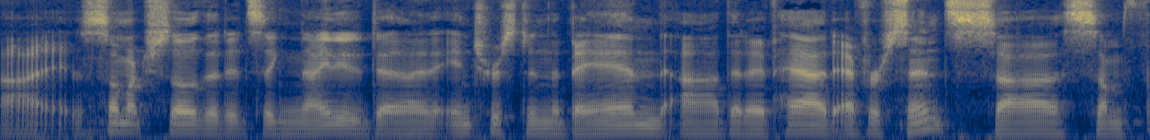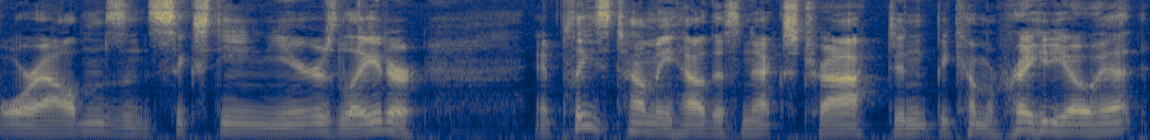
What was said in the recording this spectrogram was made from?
Uh, so much so that it's ignited an interest in the band that I've had ever since. some four albums and 16 years later. And please tell me how this next track didn't become a radio hit.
